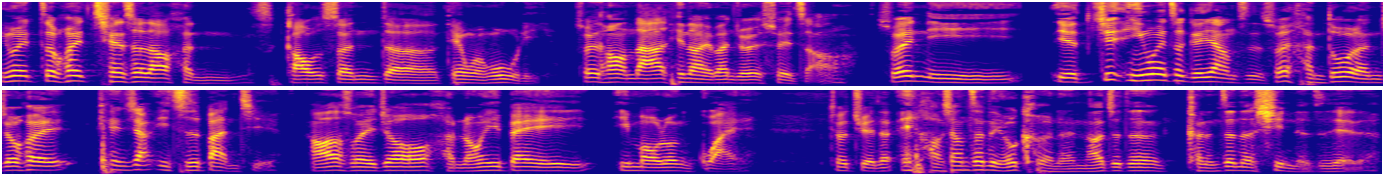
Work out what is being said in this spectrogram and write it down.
因为这会牵涉到很高深的天文物理，所以通常大家听到一半就会睡着。所以你也就因为这个样子，所以很多人就会偏向一知半解，然后所以就很容易被阴谋论拐。就觉得哎，好像真的有可能，然后就真的可能真的信了之类的。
